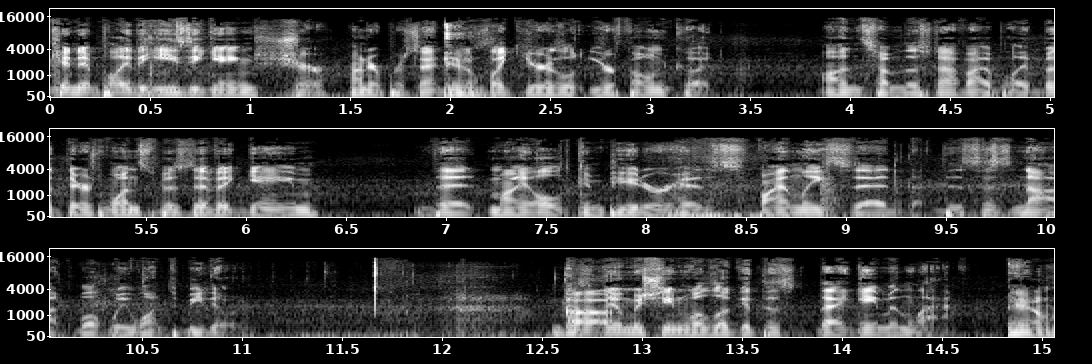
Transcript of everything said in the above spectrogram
can it play the easy games? Sure, hundred percent, just like your your phone could on some of the stuff I play. But there's one specific game that my old computer has finally said that this is not what we want to be doing. This Uh, new machine will look at this that game and laugh. Yeah.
